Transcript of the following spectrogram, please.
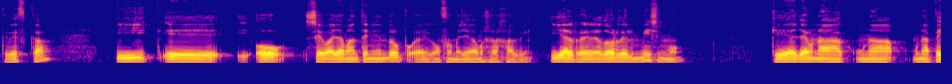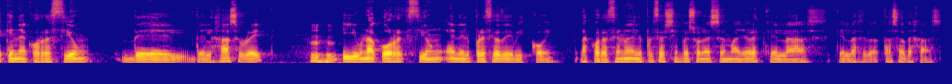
crezca y eh, o se vaya manteniendo pues, conforme llegamos al halving. Y alrededor del mismo que haya una, pequeña corrección del, del hash rate y una corrección en el precio de Bitcoin. Las correcciones en el precio siempre suelen ser mayores que las, que las tasas de hash.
